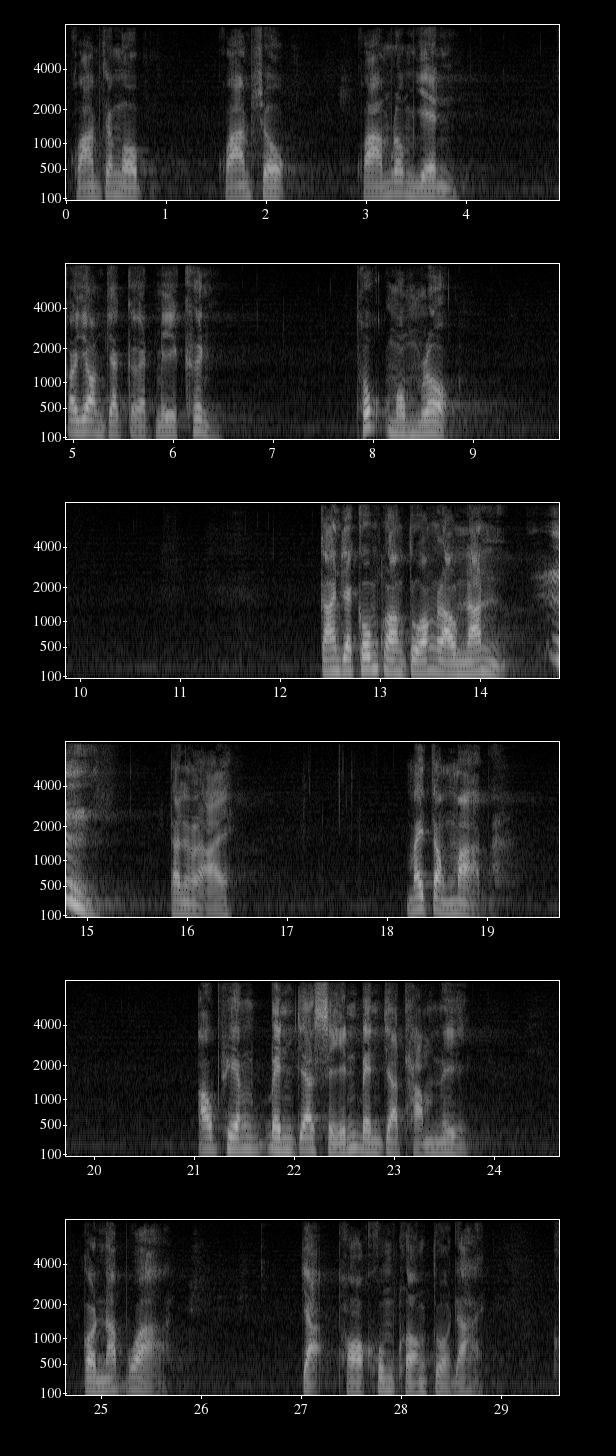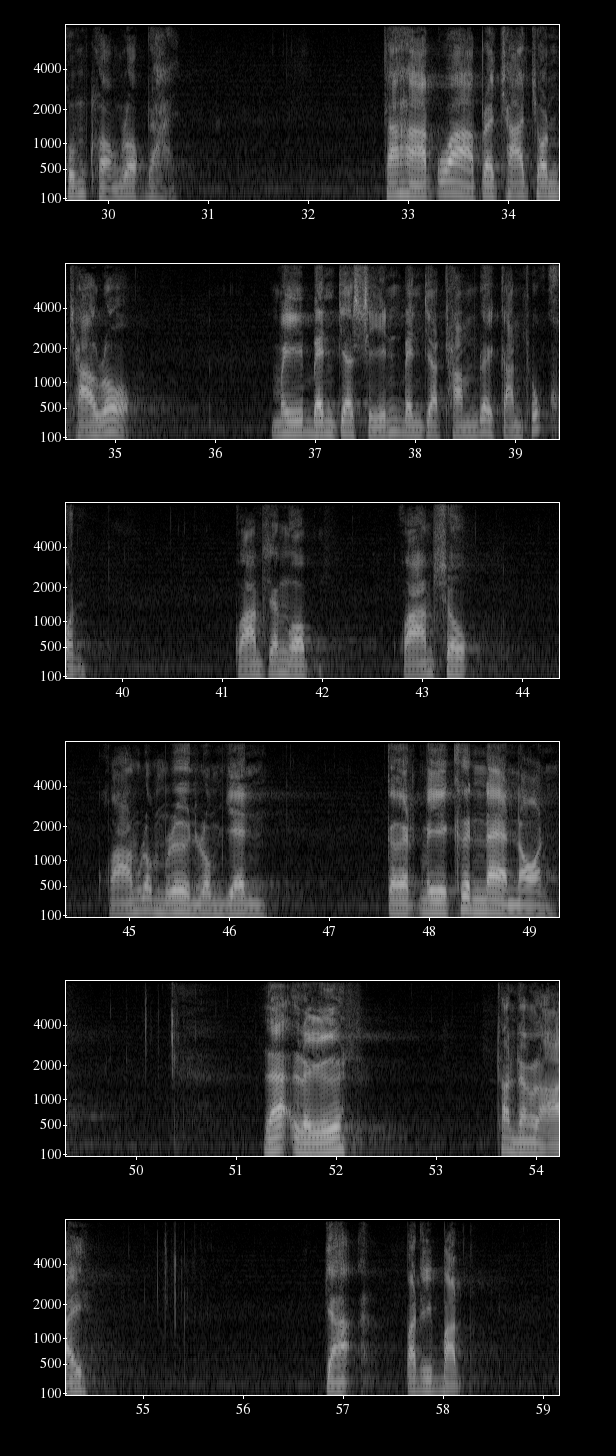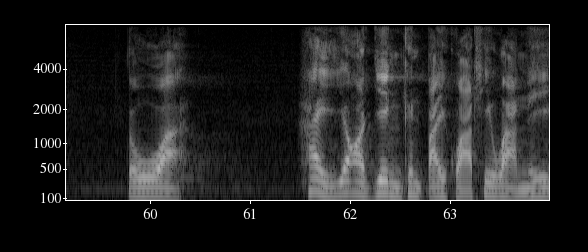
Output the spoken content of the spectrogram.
ความสงบ ความสุข ความร่มเย็น ก็ย่อมจะเกิดมีขึ้น ทุกมุมโลก การจะคุ้มครองตัวของเรานั้นท่านทั้งหลาย ไม่ต้องมาก เอาเพียงเบญจศีลเบญจธรรมนี่ ก็นับว่าจะพอคุ้มครองตัวได้ คุ้มครองโลกได้ ถ้าหากว่าประชาชนชาวโลก มีเบญจศีลเบญจธรรมด้วยกันทุกคน ความสงบ ความสุข ความร่มรื่นร่มเย็น เกิดมีขึ้นแน่นอน และหรือท่านทั้งหลาย จะปฏิบัติ ตัวให้ยอดยิ่งขึ้นไปกว่าที่ว่านี้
